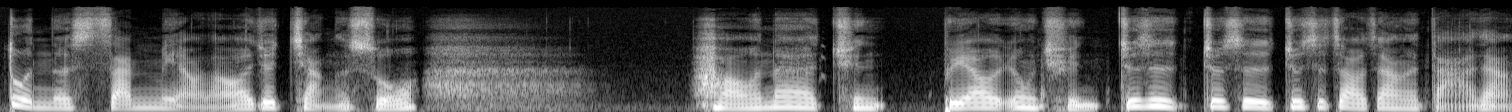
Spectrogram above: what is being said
顿了三秒，然后就讲说：“好，那裙不要用拳，就是就是就是照这样的打这样。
